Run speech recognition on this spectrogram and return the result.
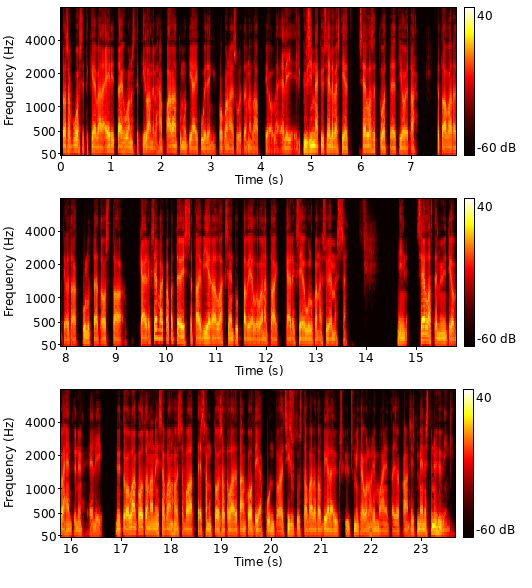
tuossa vuosi sitten keväällä erittäin huonosti, tilanne vähän parantui, mutta jäi kuitenkin kokonaisuutena tappiolle. Eli, eli kyllä näkyy selvästi, että sellaiset tuotteet, joita ja tavarat, joita kuluttajat ostaa käydäkseen vaikkapa töissä tai vieraillakseen tuttavien luona tai käydäkseen ulkona syömässä, niin sellaisten myynti on vähentynyt. Eli nyt ollaan kotona niissä vanhoissa vaatteissa, mutta toisaalta laitetaan kotia kuntoon. Et sisustustavarat on vielä yksi, yksi, mikä unohdin mainita, joka on siis menestynyt hyvinkin.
